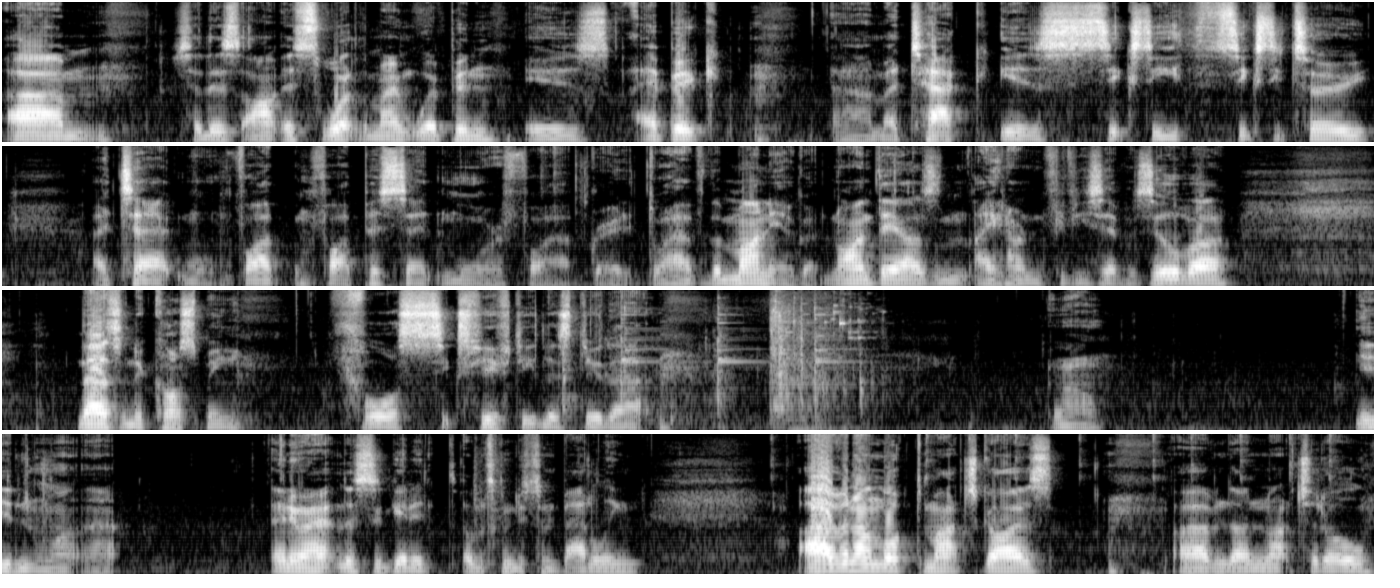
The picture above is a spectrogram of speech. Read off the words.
um so this uh, this sword at the moment weapon is epic um, attack is 60, 62. Attack, well, 5, 5% more if I upgrade it. Do I have the money? I've got 9,857 silver. That's to cost me for 650. Let's do that. Well, you didn't want that. Anyway, let's get it. I'm just going to do some battling. I haven't unlocked much, guys. I haven't done much at all.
